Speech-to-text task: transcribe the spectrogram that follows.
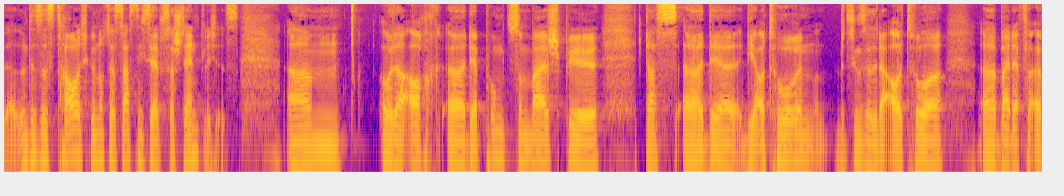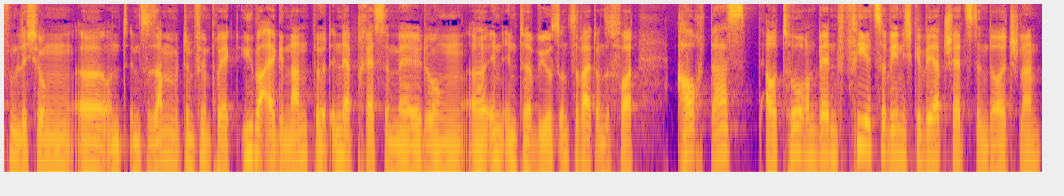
und das ist traurig genug, dass das nicht selbstverständlich ist. Ähm, oder auch äh, der Punkt zum Beispiel, dass äh, der die Autorin bzw. der Autor äh, bei der Veröffentlichung äh, und im Zusammen mit dem Filmprojekt überall genannt wird, in der Pressemeldung, äh, in Interviews und so weiter und so fort auch das, Autoren werden viel zu wenig gewertschätzt in Deutschland.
